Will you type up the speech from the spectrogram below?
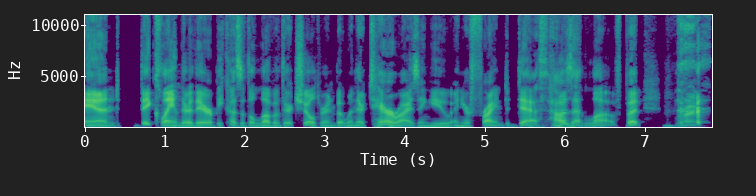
And they claim they're there because of the love of their children. But when they're terrorizing you and you're frightened to death, how is that love? But Right.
